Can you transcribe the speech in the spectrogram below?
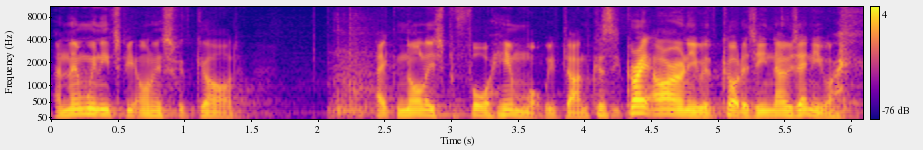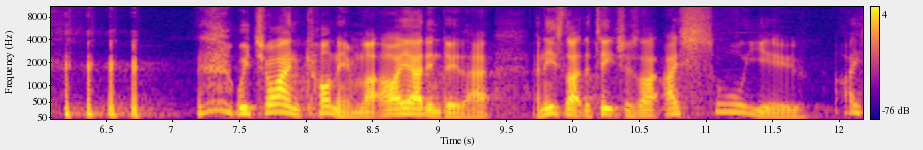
And then we need to be honest with God. Acknowledge before Him what we've done. Because the great irony with God is He knows anyway. we try and con him, like, oh, yeah, I didn't do that. And he's like, the teacher's like, I saw you. I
